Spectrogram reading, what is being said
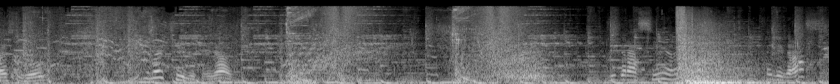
Legal esse jogo. Divertido, tá ligado? gracinha, né? Foi de graça.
